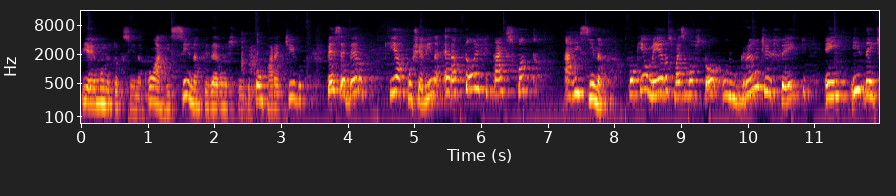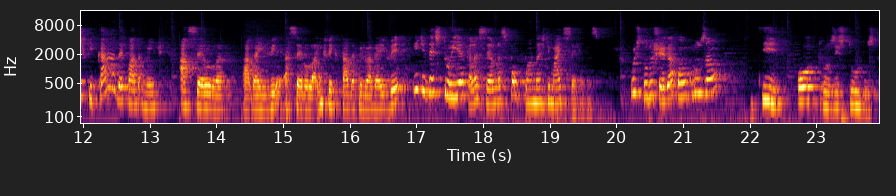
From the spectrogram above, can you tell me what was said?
e a imunotoxina com a ricina, fizeram um estudo comparativo, perceberam que a puxelina era tão eficaz quanto a ricina. Um pouquinho menos, mas mostrou um grande efeito em identificar adequadamente a célula HIV, a célula infectada pelo HIV e de destruir aquelas células poupando as demais células. O estudo chega à conclusão que outros estudos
